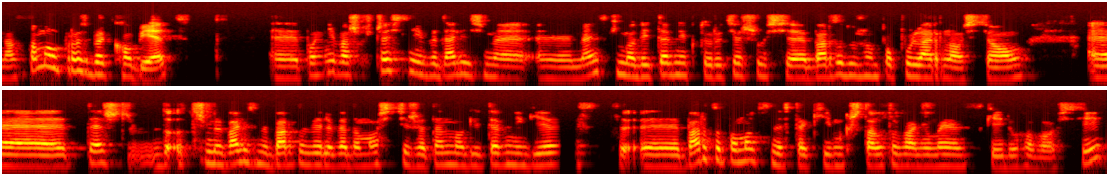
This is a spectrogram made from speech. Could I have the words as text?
na samą prośbę kobiet, ponieważ wcześniej wydaliśmy męski modlitewnik, który cieszył się bardzo dużą popularnością. E, też otrzymywaliśmy bardzo wiele wiadomości, że ten modlitewnik jest e, bardzo pomocny w takim kształtowaniu męskiej duchowości.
